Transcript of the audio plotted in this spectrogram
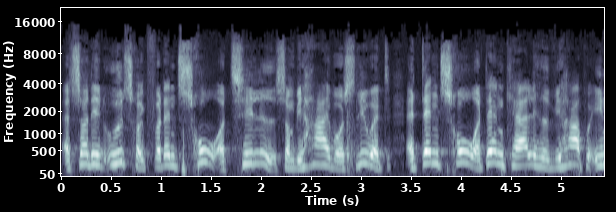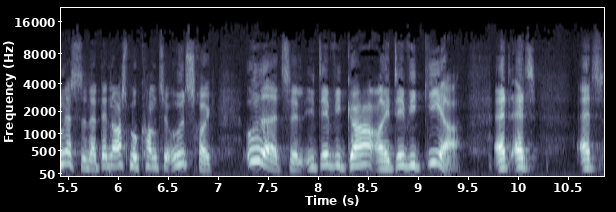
at så er det et udtryk for den tro og tillid, som vi har i vores liv, at, at den tro og den kærlighed, vi har på indersiden, at den også må komme til udtryk udad til, i det vi gør og i det vi giver. At, at, at,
